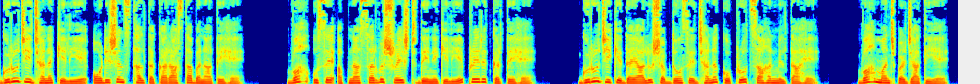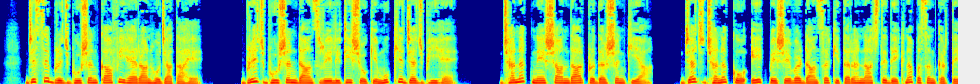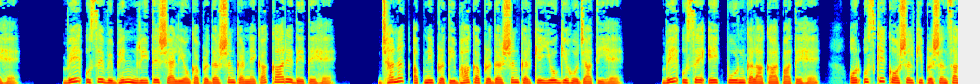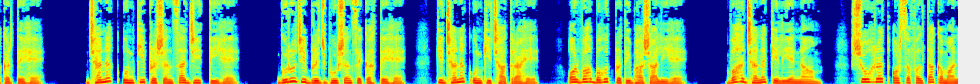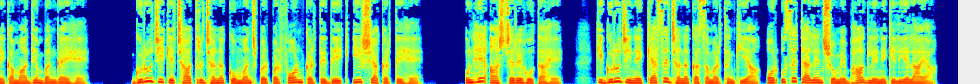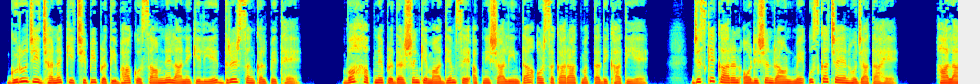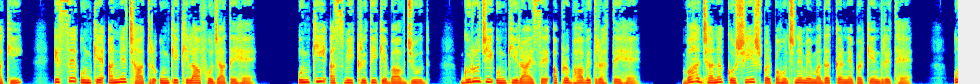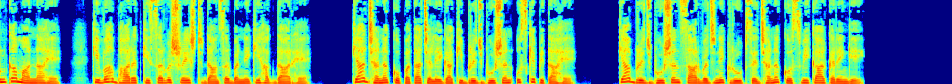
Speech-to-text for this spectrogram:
गुरुजी झनक के लिए ऑडिशन स्थल तक का रास्ता बनाते हैं। वह उसे अपना सर्वश्रेष्ठ देने के लिए प्रेरित करते हैं। गुरुजी के दयालु शब्दों से झनक को प्रोत्साहन मिलता है। वह मंच पर जाती है, जिससे ब्रिजभूषण काफ़ी हैरान हो जाता है। ब्रिजभूषण डांस रियलिटी शो के मुख्य जज भी है। झनक ने शानदार प्रदर्शन किया। जज झनक को एक पेशेवर डांसर की तरह नाचते देखना पसंद करते हैं। वे उसे विभिन्न नृत्य शैलियों का प्रदर्शन करने का कार्य देते हैं। झनक अपनी प्रतिभा का प्रदर्शन करके योग्य हो जाती है। वे उसे एक पूर्ण कलाकार पाते हैं और उसके कौशल की प्रशंसा करते हैं। झनक उनकी प्रशंसा जीतती है। गुरुजी ब्रिजभूषण से कहते हैं कि झनक उनकी छात्रा है और वह बहुत प्रतिभाशाली है। वह झनक के लिए नाम, शोहरत और सफलता कमाने का माध्यम बन गए हैं। गुरुजी के छात्र झनक को मंच पर परफॉर्म करते देख ईर्ष्या करते हैं। उन्हें आश्चर्य होता है कि गुरुजी ने कैसे झनक का समर्थन किया और उसे टैलेंट शो में भाग लेने के लिए लाया। गुरुजी झनक की छिपी प्रतिभा को सामने लाने के लिए दृढ़ संकल्पित है। वह अपने प्रदर्शन के माध्यम से अपनी शालीनता और सकारात्मकता दिखाती है, जिसके कारण ऑडिशन राउंड में उसका चयन हो जाता है। हालाँकि इससे उनके अन्य छात्र उनके खिलाफ हो जाते हैं। उनकी अस्वीकृति के बावजूद, गुरुजी उनकी राय से अप्रभावित रहते हैं। वह झनक को शीर्ष पर पहुँचने में मदद करने पर केंद्रित है। उनका मानना है कि वह भारत की सर्वश्रेष्ठ डांसर बनने की हकदार है। क्या झनक को पता चलेगा कि ब्रिजभूषण उसके पिता है? क्या ब्रिजभूषण सार्वजनिक रूप से झनक को स्वीकार करेंगे?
